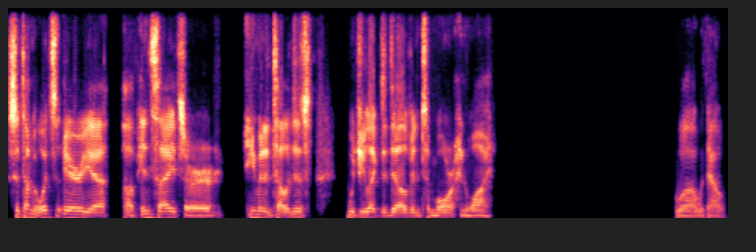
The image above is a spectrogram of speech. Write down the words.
So tell me, what's area of insights or human intelligence would you like to delve into more and why? well, without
